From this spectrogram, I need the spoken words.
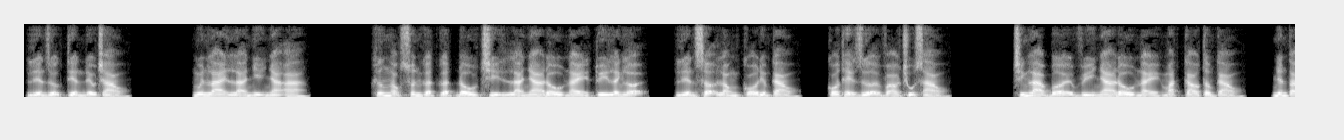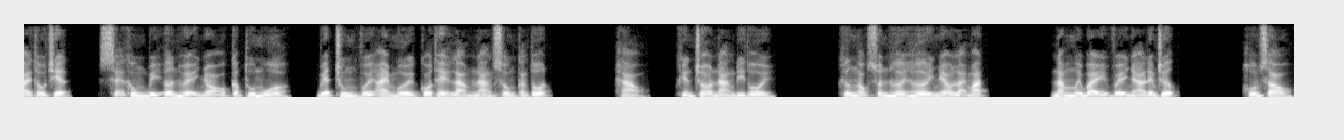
liền dược tiền đều trao. Nguyên lai like là nhị nha A. Khương Ngọc Xuân gật gật đầu chỉ là nha đầu này tuy lanh lợi, liền sợ lòng có điểm cao, có thể dựa vào trụ sao. Chính là bởi vì nha đầu này mắt cao tâm cao, nhân tài thấu triệt, sẽ không bị ơn huệ nhỏ cấp thu mua, biết chung với ai mới có thể làm nàng sống càng tốt. Hảo, khiến cho nàng đi thôi. Khương Ngọc Xuân hơi hơi meo lại mắt. 57 về nhà đêm trước. Hôm sau,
